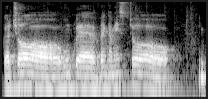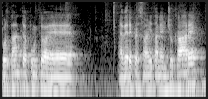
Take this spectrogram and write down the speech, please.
Perciò ovunque venga messo, l'importante appunto è avere personalità nel giocare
